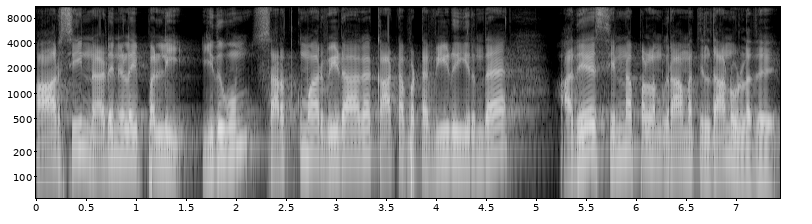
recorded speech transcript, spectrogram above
ஆர்சி நடுநிலைப்பள்ளி. இதுவும் சரத்குமார் வீடாக காட்டப்பட்ட வீடு இருந்த அதே சின்னப்பள்ளம் கிராமத்தில்தான் உள்ளது.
